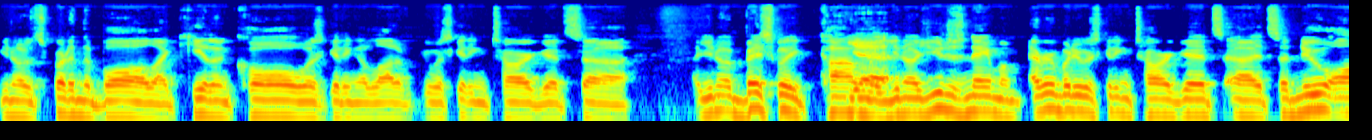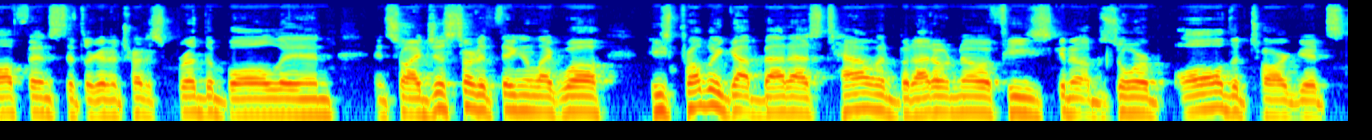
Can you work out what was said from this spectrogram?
you know spreading the ball. Like Keelan Cole was getting a lot of was getting targets. Uh, you know, basically Conley. Yeah. You know, you just name them. Everybody was getting targets. Uh, it's a new offense that they're going to try to spread the ball in, and so I just started thinking like, well, he's probably got badass talent, but I don't know if he's going to absorb all the targets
